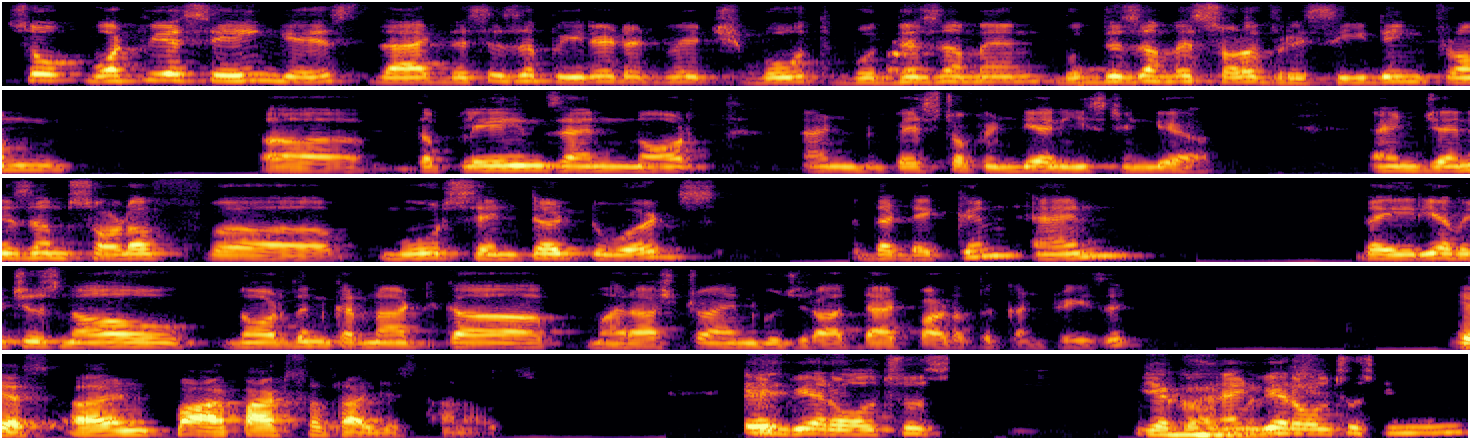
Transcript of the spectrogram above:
So what we are saying is that this is a period in which both Buddhism and Buddhism is sort of receding from uh, the plains and north and west of India and East India, and Jainism sort of uh, more centered towards the Deccan and the area which is now northern Karnataka, Maharashtra, and Gujarat, that part of the country, is it? Yes, uh, and parts of Rajasthan also. And we are also yeah, go ahead. And Maneesh. we are also seeing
